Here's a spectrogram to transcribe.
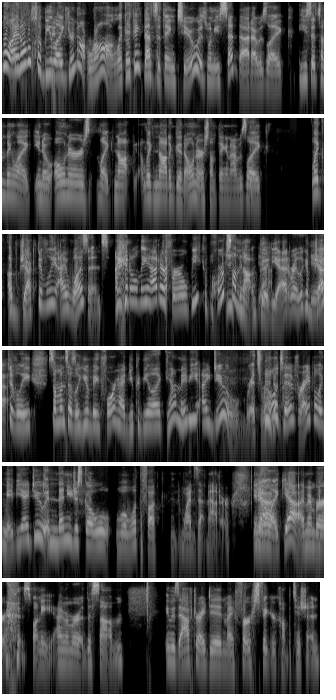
well, I'd also be like, you're not wrong. Like, I think that's the thing too, is when he said that, I was like, he said something like, you know, owners like not like not a good owner or something. And I was like, like objectively i wasn't. I had only had her for a week. Of course i'm not good yeah. yet right? Like objectively yeah. someone says like you have a big forehead you could be like yeah maybe i do. It's relative right? But like maybe i do. And then you just go well, well what the fuck? Why does that matter? You yeah. know like yeah i remember it's funny i remember this um it was after I did my first figure competition.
